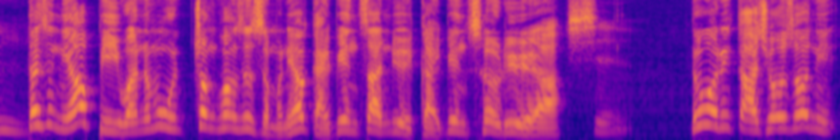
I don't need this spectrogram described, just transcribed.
嗯，但是你要比完的目状况是什么？你要改变战略，改变策略啊。是，如果你打球的时候，你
